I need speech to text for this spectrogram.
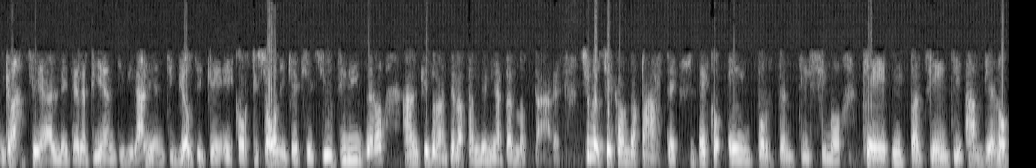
grazie alle terapie antivirali, antibiotiche e cortisoniche che si utilizzano anche durante la pandemia per lottare. Sulla seconda parte, ecco, è importantissimo che i pazienti abbiano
